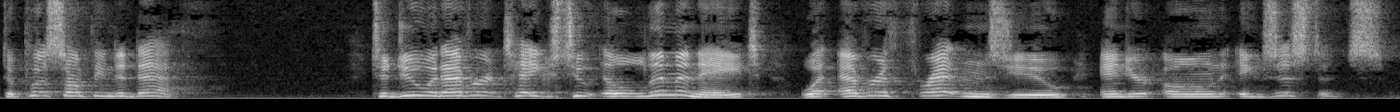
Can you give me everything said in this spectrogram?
To put something to death. To do whatever it takes to eliminate whatever threatens you and your own existence.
